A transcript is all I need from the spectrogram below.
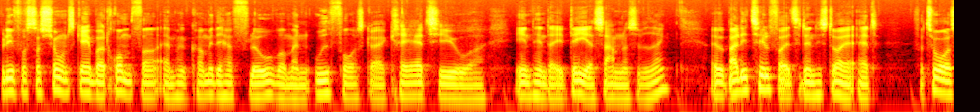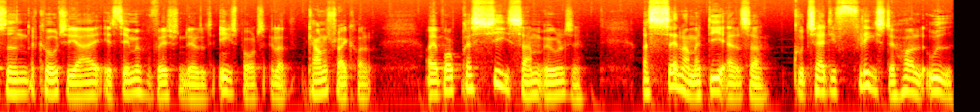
Fordi frustration skaber et rum for, at man kan komme i det her flow, hvor man udforsker, er kreativ og indhenter idéer sammen osv. Ikke? Og jeg vil bare lige tilføje til den historie, at for to år siden, der coachede jeg et semi-professionelt e-sports, eller Counter-Strike hold. Og jeg brugte præcis samme øvelse. Og selvom at de altså kunne tage de fleste hold ud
